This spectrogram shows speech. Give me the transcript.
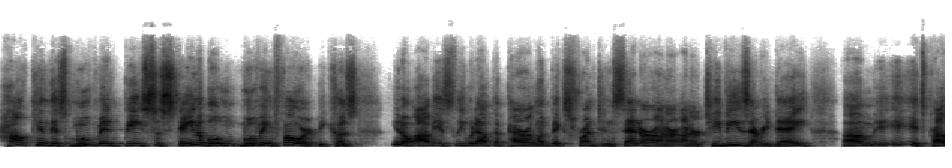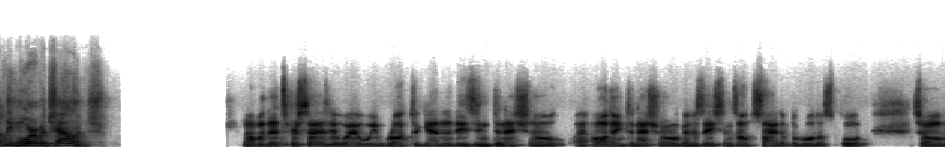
How can this movement be sustainable moving forward? Because you know, obviously, without the Paralympics front and center on our on our TVs every day, um, it, it's probably more of a challenge. No, but that's precisely why we brought together these international, uh, other international organizations outside of the world of sport. So,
